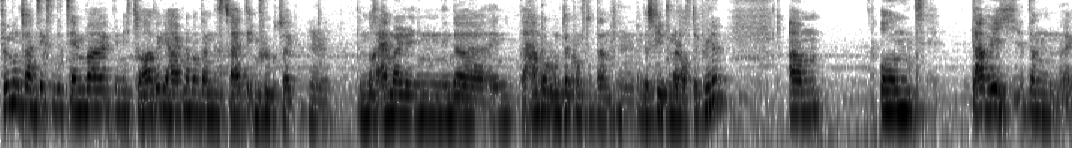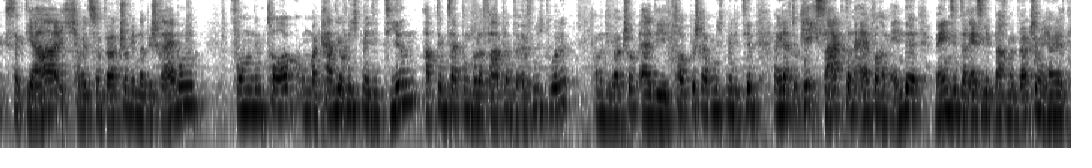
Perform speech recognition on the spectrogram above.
25. Dezember, den ich zu Hause gehalten habe, und dann das zweite im Flugzeug. Mhm. Dann noch einmal in, in der, in der Hamburg-Unterkunft und dann Mhm. das vierte Mal auf der Bühne. Ähm, und da habe ich dann gesagt, ja, ich habe jetzt so einen Workshop in der Beschreibung von dem Talk und man kann die auch nicht meditieren. Ab dem Zeitpunkt, wo der Fahrplan veröffentlicht wurde, kann man die Workshop, äh, die Talkbeschreibung nicht meditieren. habe ich gedacht, okay, ich sage dann einfach am Ende, wenn es Interesse gibt, machen wir einen Workshop. Und ich habe gedacht,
